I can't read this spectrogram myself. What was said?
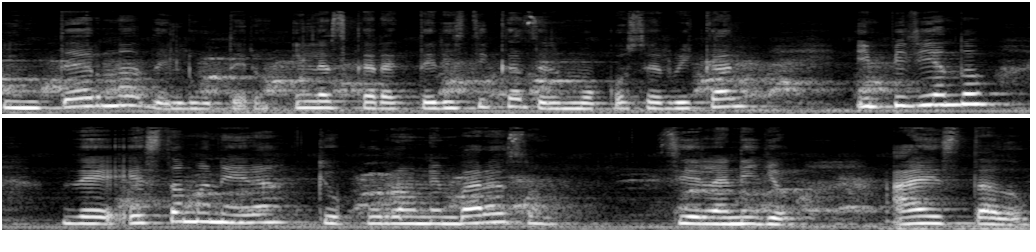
interna del útero y las características del moco cervical impidiendo de esta manera que ocurra un embarazo. Si el anillo ha estado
